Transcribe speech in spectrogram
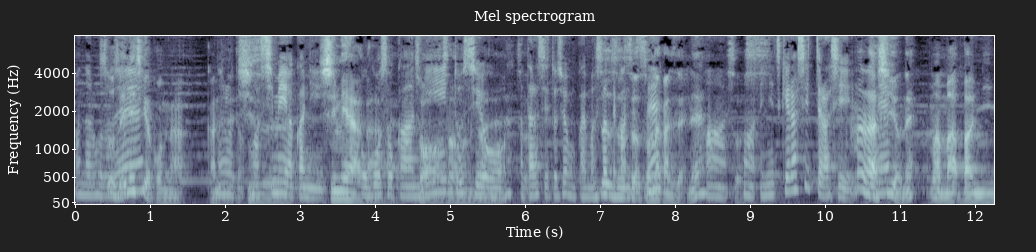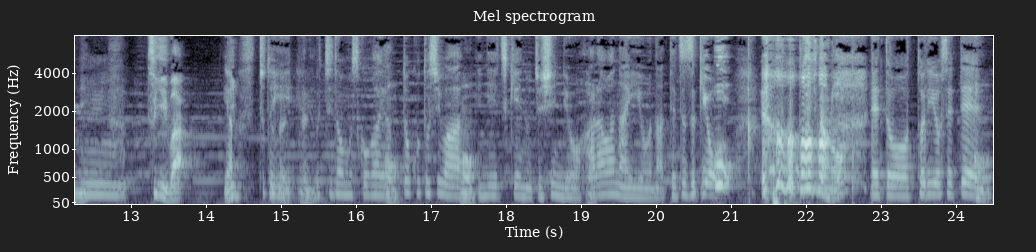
あ、なるほどね。そうそう、NHK はこんな感じで。なるほど。静まあ、しめやかに、しめやかな。厳かに年を、そう新しい年を迎えましたって感じですね。そんな感じだよね。はい。そうまあ、NHK らしいっちゃらしい。まあ、らしいよね。ね。まあ、まあ、万人うに。ん。次は、いやに、ちょっといい何？うちの息子がやっと今年は NHK の受信料を払わないような手続きおを、できたの？えっと、取り寄せて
